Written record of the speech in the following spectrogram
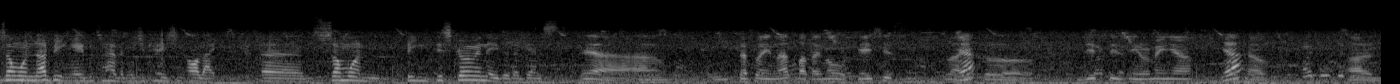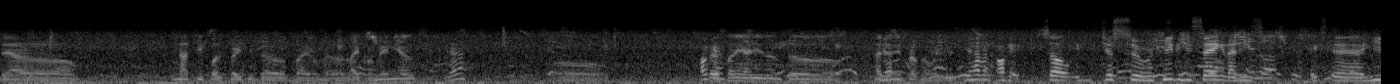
someone not being able to have an education, or like uh, someone being discriminated against? Yeah, um, definitely not, but I know cases like Yeah? uh, gypsies in Romania. Yeah? Have, are they are uh, not equal treated uh, by like Romanians. Yeah. So Okay. personally, I didn't uh, had Yeah. any problem with this. You haven't. Okay. So just to repeat, he's saying that he's uh, he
